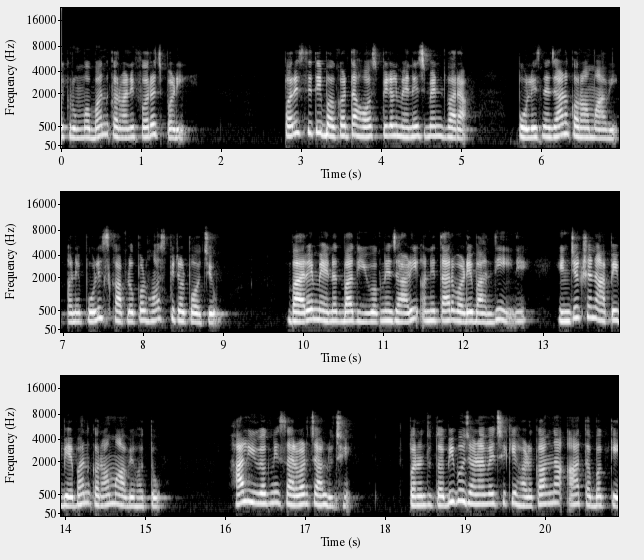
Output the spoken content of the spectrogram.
એક રૂમમાં બંધ કરવાની ફરજ પડી. પરિસ્થિતિ બગડતા હોસ્પિટલ મેનેજમેન્ટ દ્વારા પોલીસને જાણ કરવામાં આવી અને પોલીસ કાફલો પણ હોસ્પિટલ પહોંચ્યો. ભારે મહેનત બાદ યુવકને જાળી અને તાર વડે બાંધીને ઇન્જેક્શન આપી બેભાન કરવામાં આવ્યો હતો. હાલ યુવકની સારવાર ચાલુ છે. પરંતુ તબીબો જણાવે છે કે હડકાવના આ તબક્કે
